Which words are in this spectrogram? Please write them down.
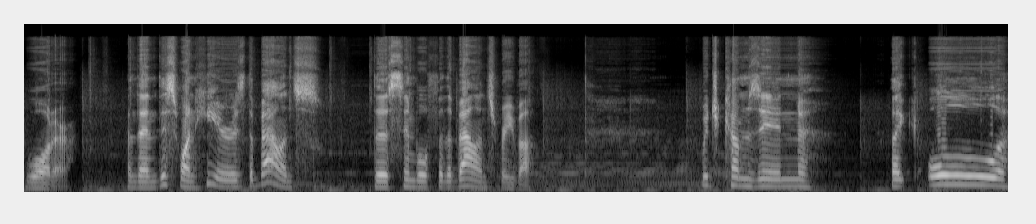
water. And then this one here is the balance, the symbol for the balance Reaver. Which comes in, like, all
